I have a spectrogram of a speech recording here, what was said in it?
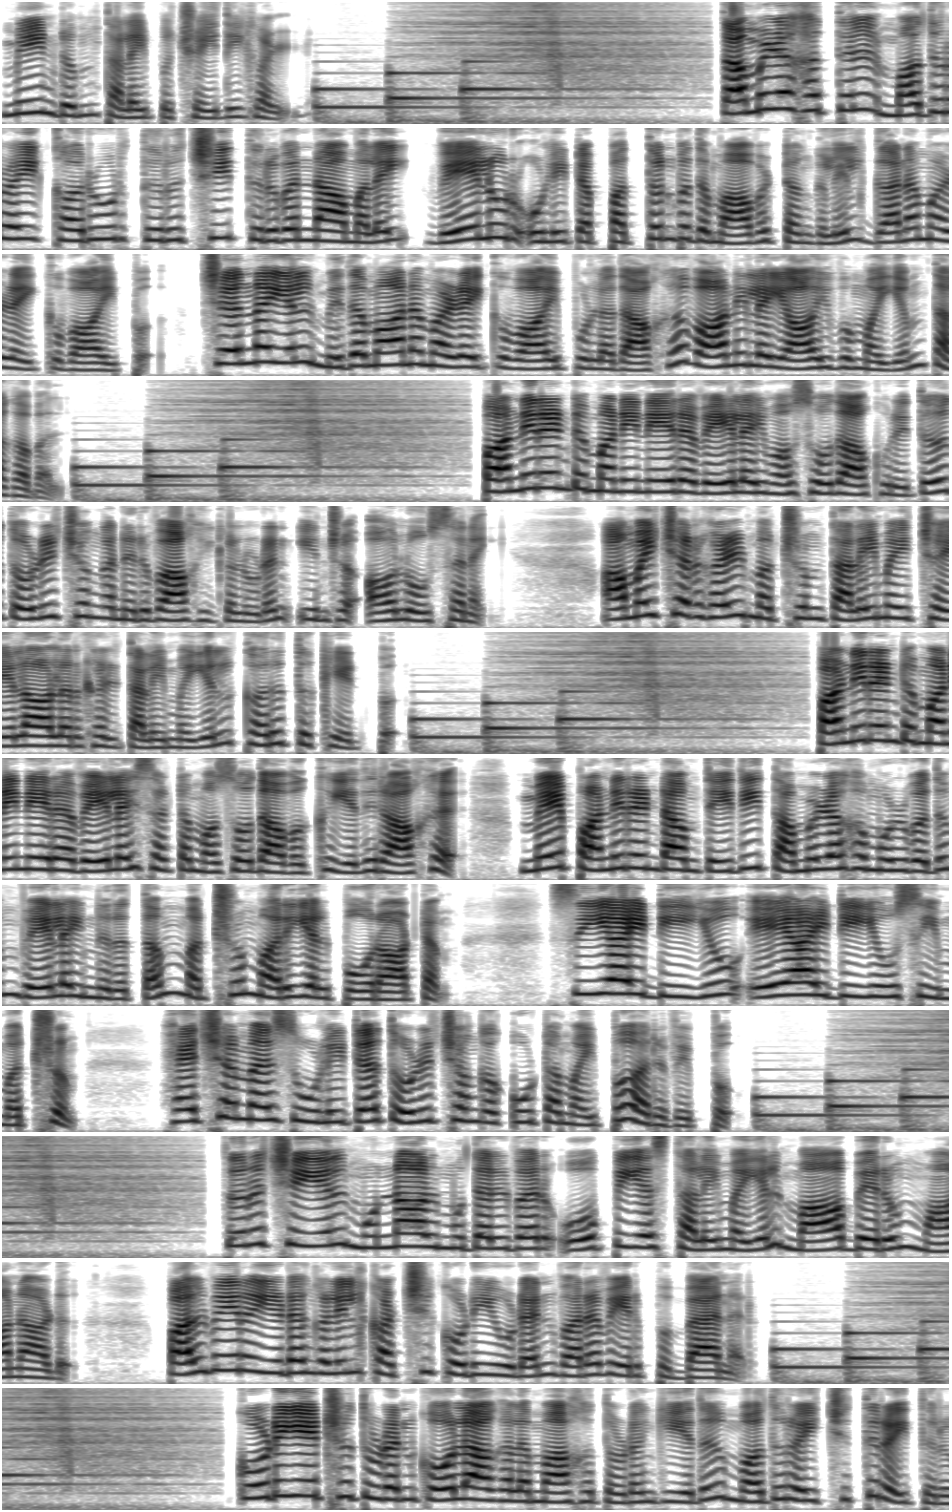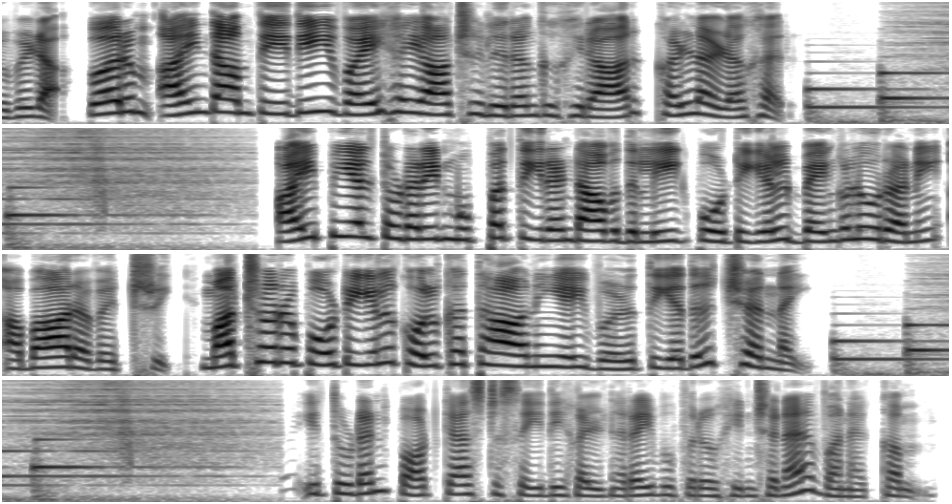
மீண்டும் தலைப்புச் செய்திகள். தமிழகத்தில் மதுரை கரூர் திருச்சி திருவண்ணாமலை வேலூர் உள்ளிட்ட பத்தொன்பது மாவட்டங்களில் கனமழைக்கு வாய்ப்பு. சென்னையில் மிதமான மழைக்கு வாய்ப்புள்ளதாக வானிலை ஆய்வு மையம் தகவல். பன்னிரண்டு மணி நேர வேலை மசோதா குறித்து தொழிற்சங்க நிர்வாகிகளுடன் இன்று ஆலோசனை. அமைச்சர்கள் மற்றும் தலைமைச் செயலாளர்கள் தலைமையில் கருத்து கேட்பு. பன்னிரண்டு மணி நேர வேலை சட்ட மசோதாவுக்கு எதிராக மே பன்னிரெண்டாம் தேதி தமிழகம் முழுவதும் வேலை நிறுத்தம் மற்றும் மறியல் போராட்டம். சிஐடியு ஏஐடியுசி மற்றும் ஹெச்எம்எஸ் உள்ளிட்ட தொழிற்சங்க கூட்டமைப்பு அறிவிப்பு. திருச்சியில் முன்னாள் முதல்வர் ஓபிஎஸ் தலைமையில் மாபெரும் மாநாடு. பல்வேறு இடங்களில் கட்சி கொடியுடன் வரவேற்பு பேனர். கொடியேற்றத்துடன் கோலாகலமாக தொடங்கியது மதுரை சித்திரை திருவிழா. வரும் ஐந்தாம் தேதி வைகை ஆற்றில் இறங்குகிறார் கள்ளழகர். ஐபிஎல் தொடரின் முப்பத்தி இரண்டாவது லீக் போட்டியில் பெங்களூரு அணி அபார வெற்றி. மற்றொரு போட்டியில் கொல்கத்தா அணியை வீழ்த்தியது சென்னை. இத்துடன் பாட்காஸ்ட் செய்திகள் நிறைவு பெறுகின்றன. வணக்கம்.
